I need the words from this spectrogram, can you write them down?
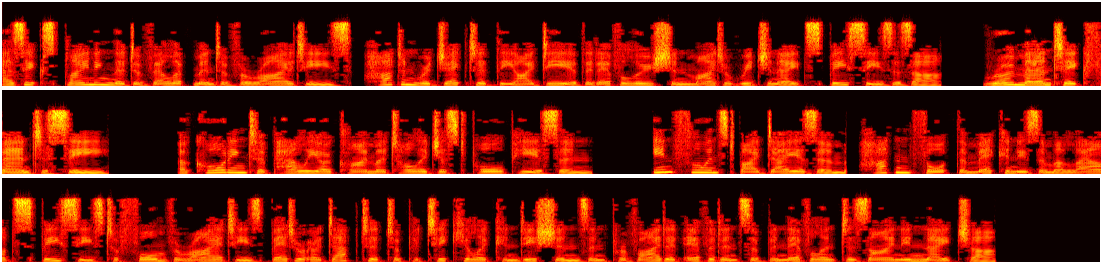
as explaining the development of varieties, Hutton rejected the idea that evolution might originate species as a «romantic fantasy», according to paleoclimatologist Paul Pearson. Influenced by deism, Hutton thought the mechanism allowed species to form varieties better adapted to particular conditions and provided evidence of benevolent design in nature.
